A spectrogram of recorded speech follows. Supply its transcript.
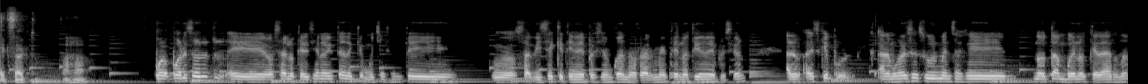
Exacto. Ajá. Por, por eso, eh, o sea, lo que decían ahorita de que mucha gente, o sea, dice que tiene depresión cuando realmente no tiene depresión, es que por- a lo mejor ese es un mensaje no tan bueno que dar, ¿no?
